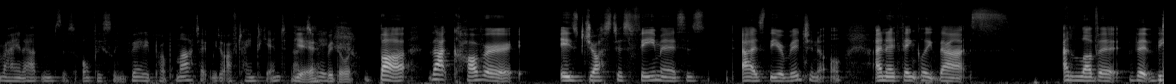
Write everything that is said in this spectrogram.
Ryan Adams is obviously very problematic. We don't have time to get into that Yeah, today. we don't. But that cover is just as famous as as the original, and I think like that's. I love it that they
